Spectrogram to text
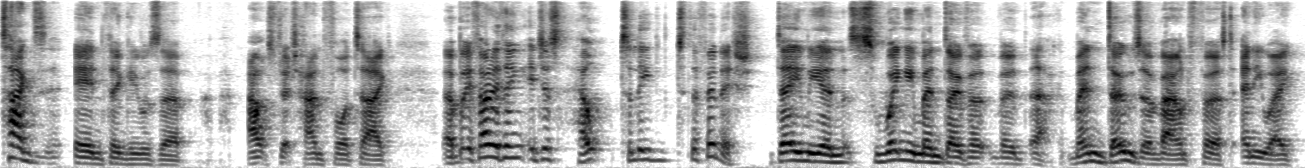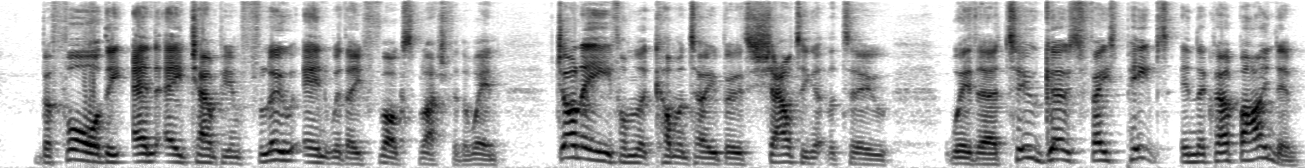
tagged in thinking it was a outstretched hand for a tag. Uh, but if anything, it just helped to lead to the finish. Damian swinging Mendoza, uh, Mendoza round first anyway, before the NA champion flew in with a frog splash for the win. Johnny from the commentary booth shouting at the two, with uh, two ghost faced peeps in the crowd behind him.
